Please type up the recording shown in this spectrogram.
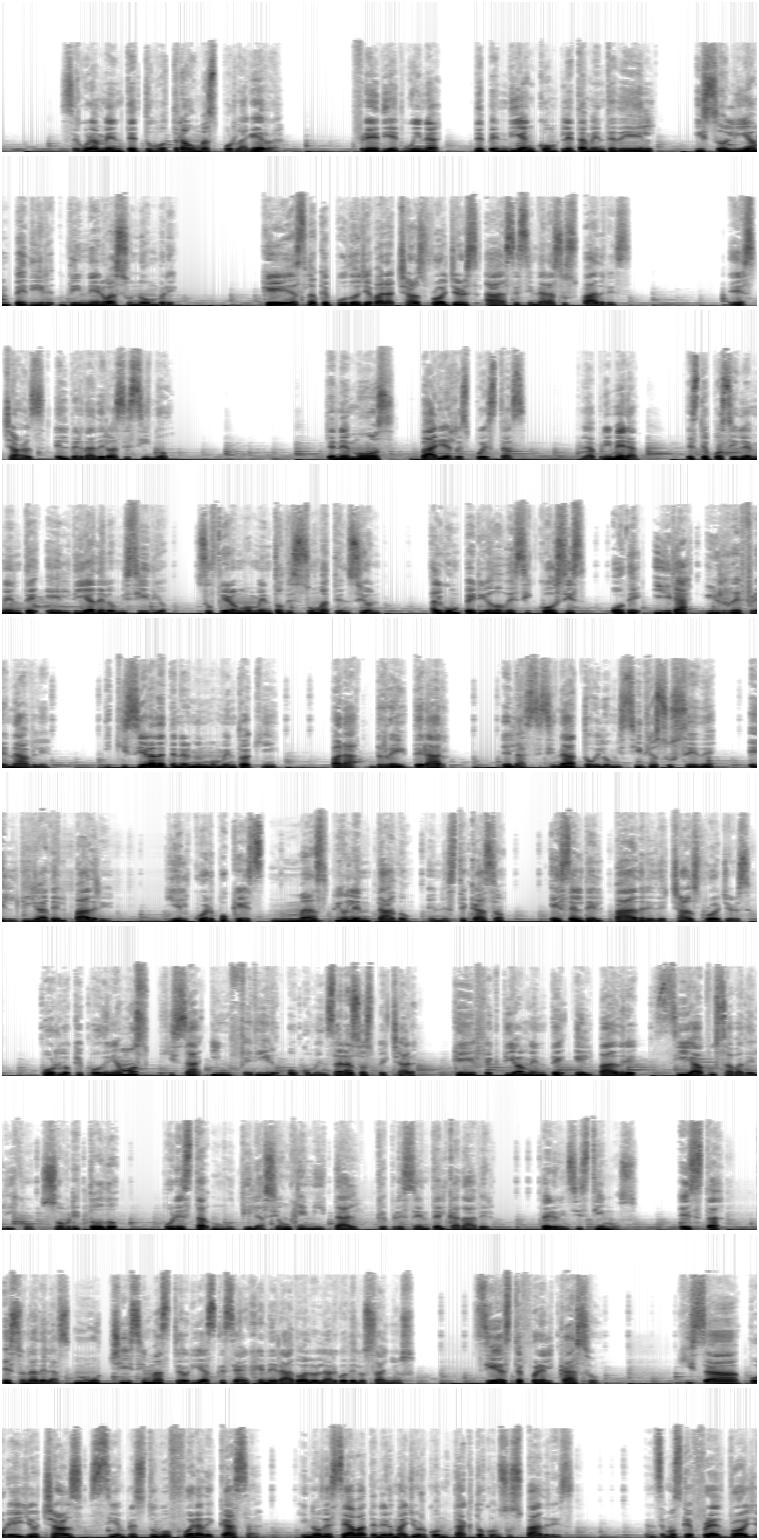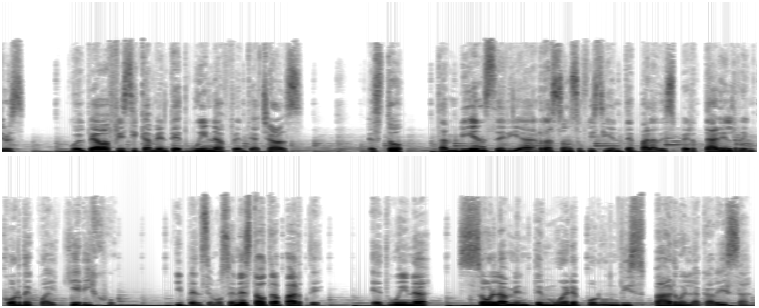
Seguramente tuvo traumas por la guerra. Fred y Edwina dependían completamente de él y solían pedir dinero a su nombre. ¿Qué es lo que pudo llevar a Charles Rogers a asesinar a sus padres? ¿Es Charles el verdadero asesino? Tenemos varias respuestas. La primera es que posiblemente el día del homicidio sufriera un momento de suma tensión, algún periodo de psicosis o de ira irrefrenable. Y quisiera detenerme un momento aquí para reiterar, el asesinato, el homicidio sucede el Día del Padre y el cuerpo que es más violentado en este caso es el del padre de Charles Rogers, por lo que podríamos quizá inferir o comenzar a sospechar que efectivamente el padre sí abusaba del hijo, sobre todo por esta mutilación genital que presenta el cadáver. Pero insistimos, esta es una de las muchísimas teorías que se han generado a lo largo de los años. Si este fuera el caso, quizá por ello Charles siempre estuvo fuera de casa y no deseaba tener mayor contacto con sus padres. Pensemos que Fred Rogers golpeaba físicamente a Edwina frente a Charles. Esto también sería razón suficiente para despertar el rencor de cualquier hijo. Y pensemos en esta otra parte. Edwina solamente muere por un disparo en la cabeza.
